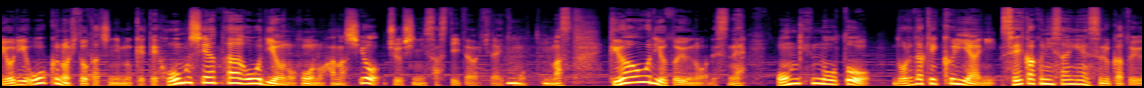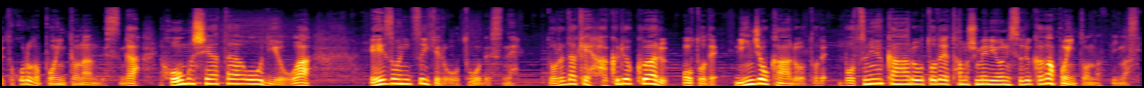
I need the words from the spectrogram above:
より多くの人たちに向けてホームシアターオーディオの方の話を中心にさせていただきたいと思っています、うん、ピュアオーディオというのはですね音源の音をどれだけクリアに正確に再現するかというところがポイントなんですがホームシアターオーディオは映像についている音をですねどれだけ迫力ある音で臨場感ある音で没入感ある音で楽しめるようにするかがポイントになっています。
